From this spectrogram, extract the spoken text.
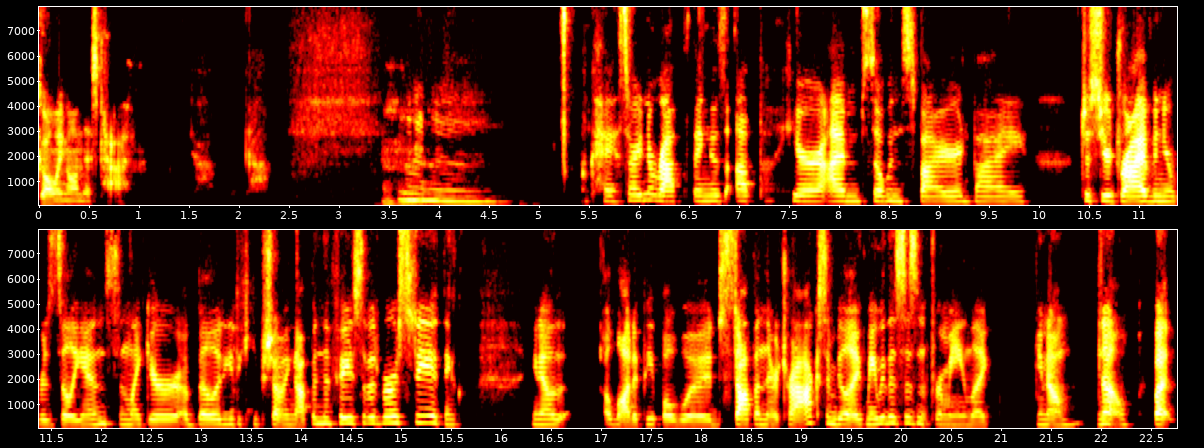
going on this path. Yeah. Mm-hmm. Mm. Okay, starting to wrap things up here. I'm so inspired by just your drive and your resilience and like your ability to keep showing up in the face of adversity. I think, you know, a lot of people would stop in their tracks and be like, maybe this isn't for me. Like, you know, no. But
